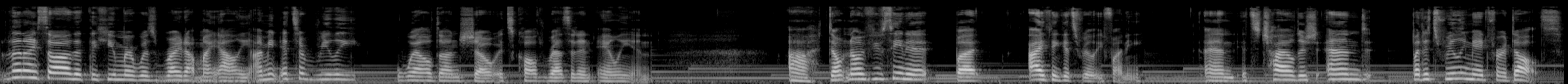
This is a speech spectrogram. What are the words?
then I saw that the humor was right up my alley. I mean, it's a really well done show. It's called Resident Alien. Ah, uh, don't know if you've seen it, but I think it's really funny. And it's childish and but it's really made for adults.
